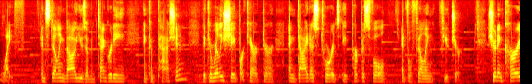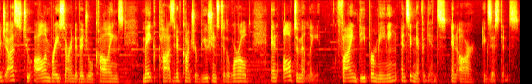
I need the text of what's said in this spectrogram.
life, instilling values of integrity and compassion that can really shape our character and guide us towards a purposeful and fulfilling future should encourage us to all embrace our individual callings, make positive contributions to the world, and ultimately find deeper meaning and significance in our existence.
